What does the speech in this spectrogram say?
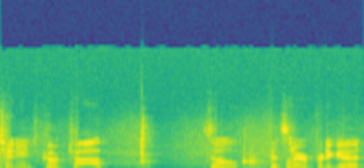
10 inch cooktop. So fits in there pretty good.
